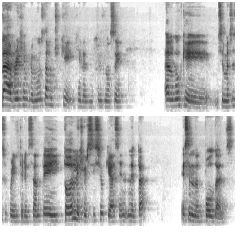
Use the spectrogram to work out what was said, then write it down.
ah, por ejemplo, me gusta mucho que, que las mujeres, no sé, algo que se me hace súper interesante y todo el ejercicio que hacen, neta, es en el pole dance.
